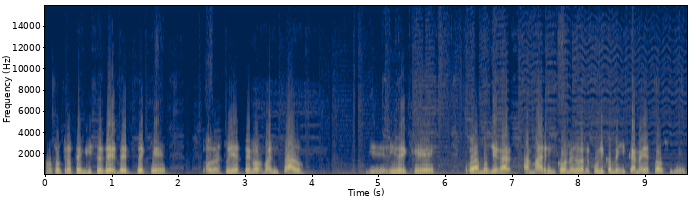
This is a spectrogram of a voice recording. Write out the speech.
nosotros felices de, de que todo esto ya esté normalizado y, de que podamos llegar a más rincones de la República Mexicana y Estados Unidos.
